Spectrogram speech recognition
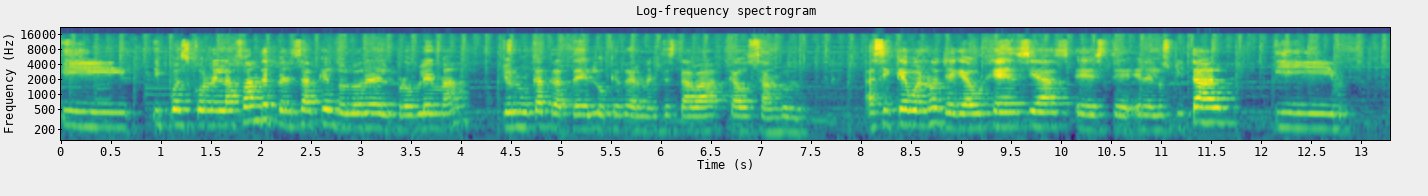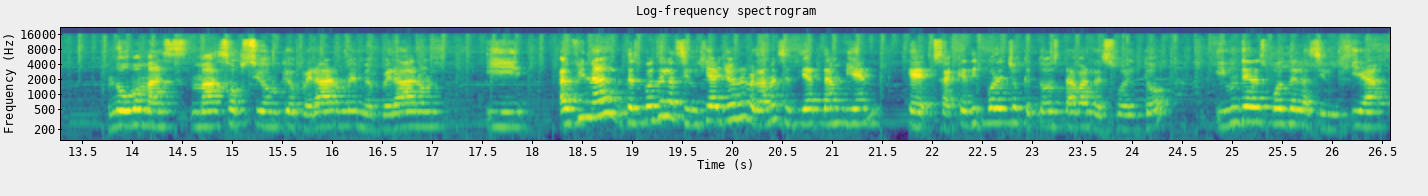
y, pues con el afán de pensar que el dolor era el problema, yo nunca traté lo que realmente estaba causándolo. Así que bueno, llegué a urgencias este, en el hospital, y no hubo más, más opción que operarme, me operaron y al final, después de la cirugía, yo de verdad me sentía tan bien que, o sea, que por hecho que todo estaba resuelto y un día después de la cirugía,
